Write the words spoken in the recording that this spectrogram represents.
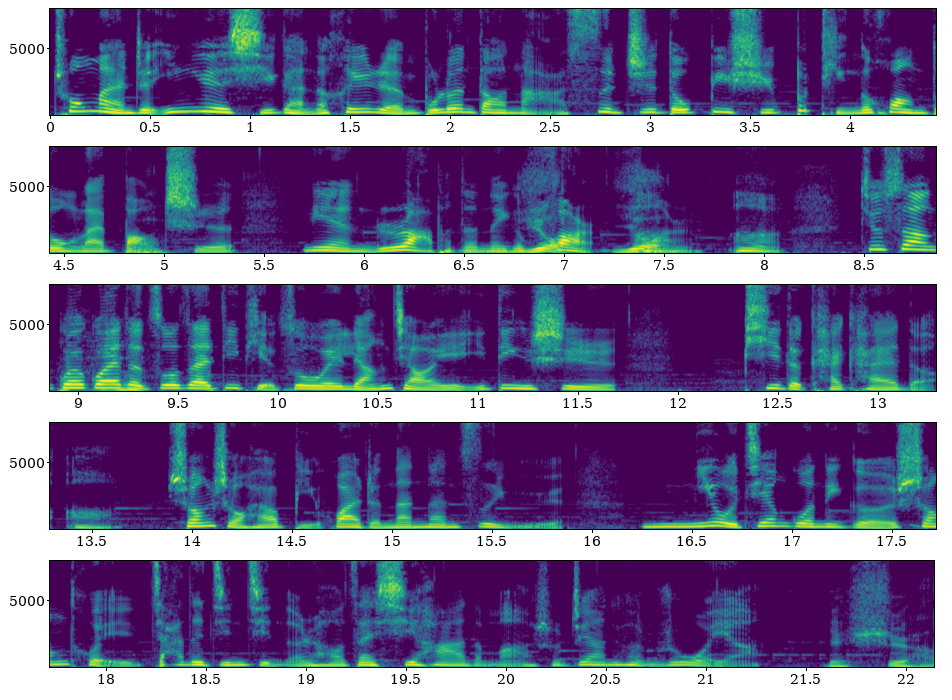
充满着音乐喜感的黑人，不论到哪，四肢都必须不停的晃动来保持念 rap 的那个范儿。哟哟啊，嗯，就算乖乖的坐在地铁座位，两脚也一定是劈得开开的啊。”双手还要比划着喃喃自语，你你有见过那个双腿夹得紧紧的，然后再嘻哈的吗？说这样就很弱呀。也是哈。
